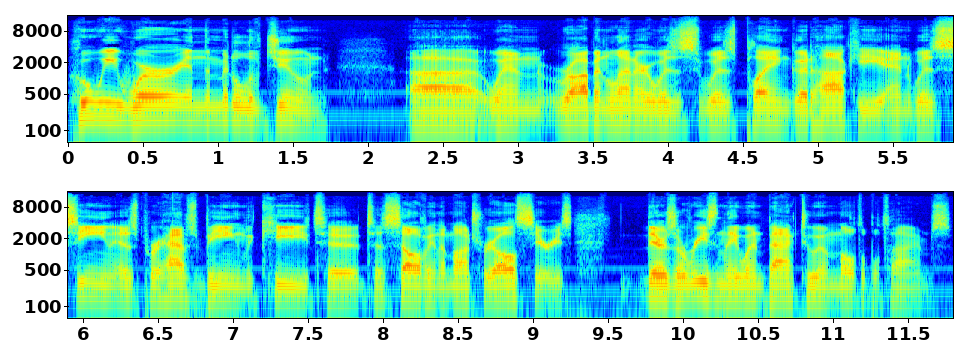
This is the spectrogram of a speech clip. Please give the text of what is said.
who we were in the middle of June uh, when Robin Lehner was, was playing good hockey and was seen as perhaps being the key to, to solving the Montreal series. There's a reason they went back to him multiple times.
